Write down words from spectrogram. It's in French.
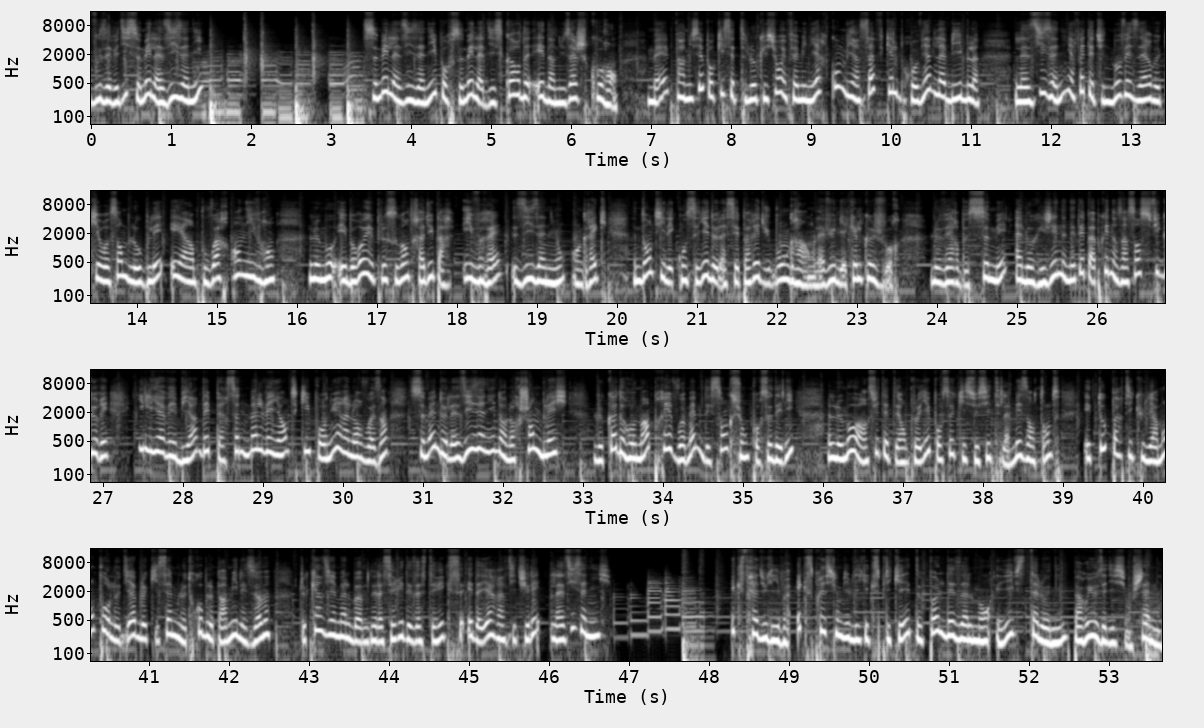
Vous avez dit semer la zizanie Semer la zizanie pour semer la discorde est d'un usage courant. Mais parmi ceux pour qui cette locution est familière, combien savent qu'elle provient de la Bible? La zizanie en fait est une mauvaise herbe qui ressemble au blé et a un pouvoir enivrant. Le mot hébreu est plus souvent traduit par ivraie, zizanion en grec, dont il est conseillé de la séparer du bon grain, on l'a vu il y a quelques jours. Le verbe semer à l'origine n'était pas pris dans un sens figuré. Il y avait bien des personnes malveillantes qui, pour nuire à leurs voisins, semaient de la zizanie dans leur champ de blé. Code romain prévoit même des sanctions pour ce délit. Le mot a ensuite été employé pour ceux qui suscitent la mésentente et tout particulièrement pour le diable qui sème le trouble parmi les hommes. Le 15e album de la série des Astérix est d'ailleurs intitulé La Zizanie. Extrait du livre Expression biblique expliquée de Paul Desallemands et Yves Stalloni, paru aux éditions Chênes.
